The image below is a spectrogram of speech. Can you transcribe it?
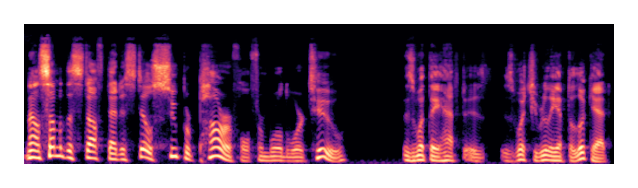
Now, some of the stuff that is still super powerful from World War II is what they have to is, is what you really have to look at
